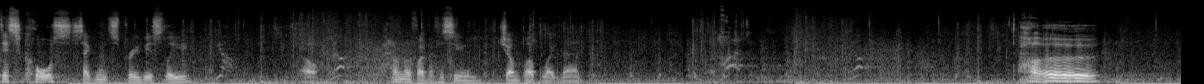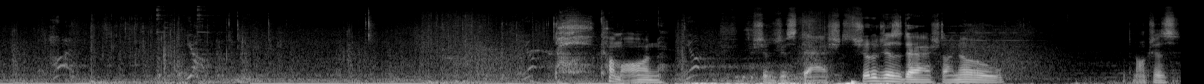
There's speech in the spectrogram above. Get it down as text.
discourse segments previously. Oh, I don't know if I've ever seen him jump up like that. Uh. Oh, come on. Should have just dashed. Should have just dashed, I know. Obnoxious.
